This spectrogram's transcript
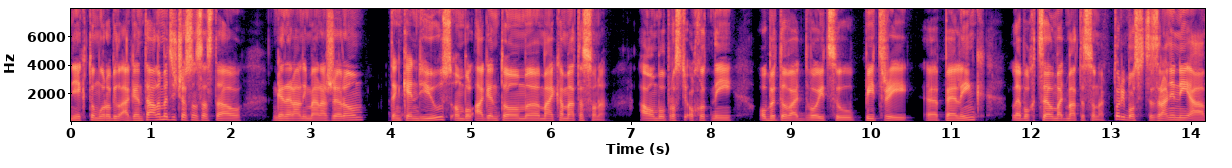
niekto mu robil agenta, ale medzičasom sa stal generálnym manažerom. Ten Ken Hughes, on bol agentom uh, Mikea Matasona a on bol proste ochotný obetovať dvojicu Petri uh, Pelling lebo chcel mať Matesona, ktorý bol síce zranený a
